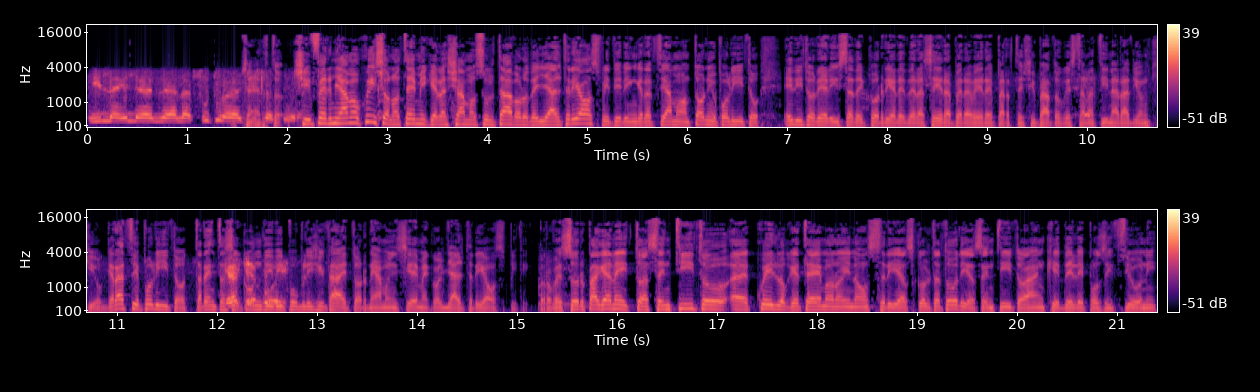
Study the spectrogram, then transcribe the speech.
Il, il, la futura Certo, legislatura. ci fermiamo qui, sono temi che lasciamo sul tavolo degli altri ospiti. Ringraziamo Antonio Polito, editorialista del Corriere della Sera, per aver partecipato questa mattina a Radio Anch'io. Grazie Polito, 30 Grazie secondi di pubblicità e torniamo insieme con gli altri ospiti. Professor Paganetto, ha sentito eh, quello che temono i nostri ascoltatori, ha sentito anche delle posizioni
